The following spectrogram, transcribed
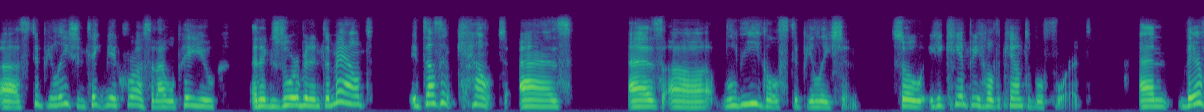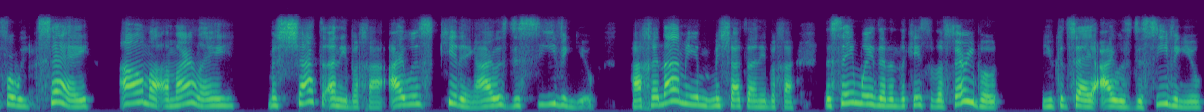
uh, stipulation, "Take me across, and I will pay you an exorbitant amount," it doesn't count as as a legal stipulation. So he can't be held accountable for it, and therefore we say, "Alma amarle." Mishat ani I was kidding. I was deceiving you. Hachanami mishat ani The same way that in the case of the ferry boat, you could say I was deceiving you.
